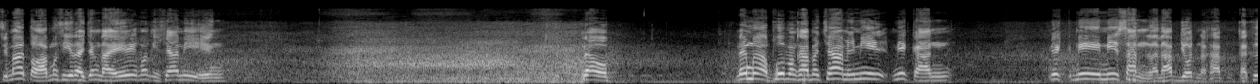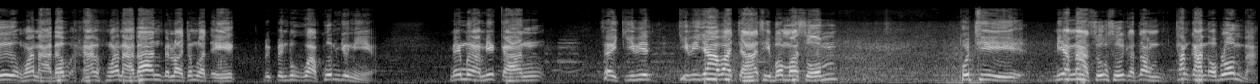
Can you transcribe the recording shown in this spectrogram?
สิมาตอบจังซี่ได้จังไดมันก็แค่นี้เอง แล้วในเมื่อผู้บังคับบัญชามันมีมีการมีมีมีสั้นระดับยศนะครับ ก็คือหัวหน้าดาวหัวหน้าด้านเป็นรอยตำรวจเอก เป็นผู้ควบคุมอยู่นี่ ในเมื่อมีการใช้กิริกิริยาว่าจาที่บ่เหมาะสมผู้ที่มีอำนาจสูงสุดก็ต้องทำการอบรมนะ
